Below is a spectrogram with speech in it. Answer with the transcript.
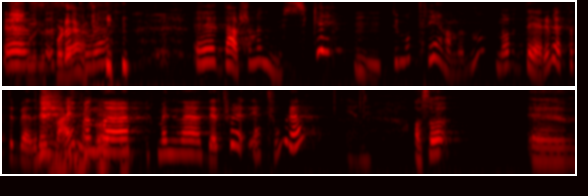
eh, Hvorfor så, så det? Eh, det er som en muskel. Mm. Du må trene den. Nå, dere vet dette bedre enn meg, men, uh, men uh, det tror jeg, jeg tror det. Enig. Altså, eh,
